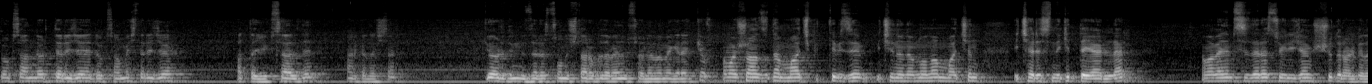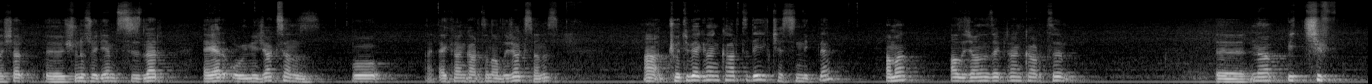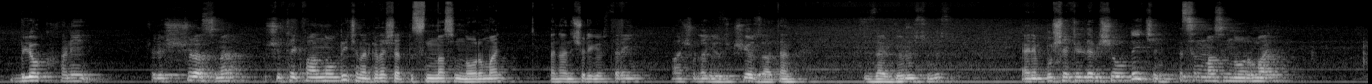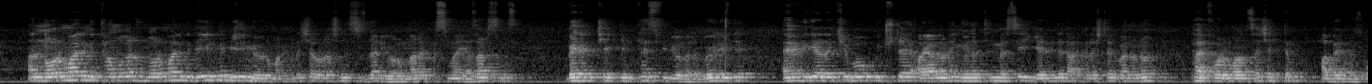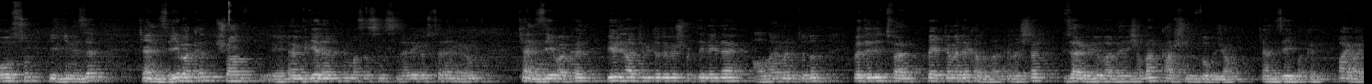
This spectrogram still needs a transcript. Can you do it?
94 derece, 95 derece hatta yükseldi arkadaşlar. Gördüğünüz üzere sonuçlar burada benim söylememe gerek yok. Ama şu an zaten maç bitti. Bizim için önemli olan maçın içerisindeki değerler. Ama benim sizlere söyleyeceğim şudur arkadaşlar. Ee, şunu söyleyeyim. Sizler eğer oynayacaksanız bu ekran kartını alacaksanız ha, kötü bir ekran kartı değil kesinlikle ama alacağınız ekran kartı e, ne yap bir çift blok hani şöyle şurasına şu tek fanlı olduğu için arkadaşlar ısınması normal. Ben hani şöyle göstereyim. Ha şurada gözüküyor zaten. Sizler görürsünüz. Yani bu şekilde bir şey olduğu için ısınması normal. Hani normal mi tam olarak normal mi değil mi bilmiyorum arkadaşlar. Orasını sizler yorumlara kısmına yazarsınız. Benim çektiğim test videoları böyleydi. Nvidia'daki bu 3D ayarların yönetilmesi yerinde de arkadaşlar ben onu performansa çektim. Haberiniz olsun bilginize. Kendinize iyi bakın. Şu an e, Nvidia denetim masasını sizlere gösteremiyorum. Kendinize iyi bakın. Bir dahaki videoda görüşmek dileğiyle. Allah'a emanet olun. Ve de lütfen beklemede kalın arkadaşlar. Güzel videolarla inşallah karşınızda olacağım. Kendinize iyi bakın. Bay bay.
